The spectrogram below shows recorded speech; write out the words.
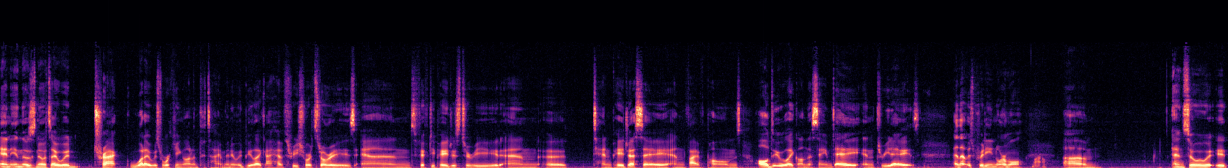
and in those notes I would track what I was working on at the time, and it would be like I have three short stories and 50 pages to read and a 10 page essay and five poems, all due like on the same day in three days, and that was pretty normal. Wow. Um, and so it,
